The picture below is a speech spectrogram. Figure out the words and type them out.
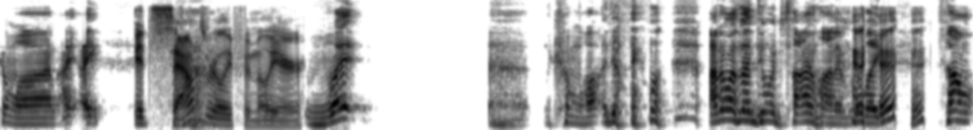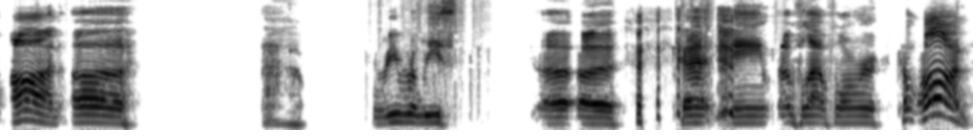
Come on, I, I It sounds really familiar. what? Uh, come on, I don't want to spend too much time on it, but like. Come on. Uh re-released uh uh cat game a platformer. Come on.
